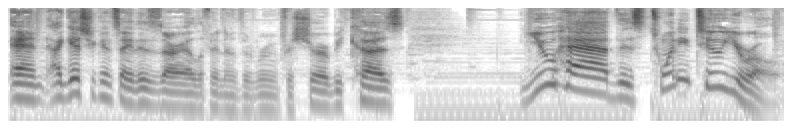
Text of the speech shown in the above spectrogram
and I guess you can say this is our elephant of the room for sure because you have this 22 year old,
